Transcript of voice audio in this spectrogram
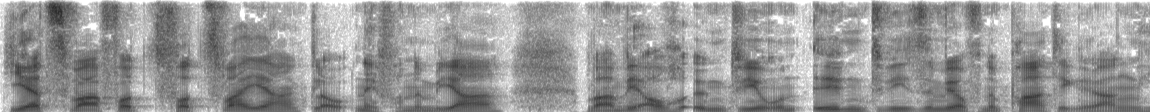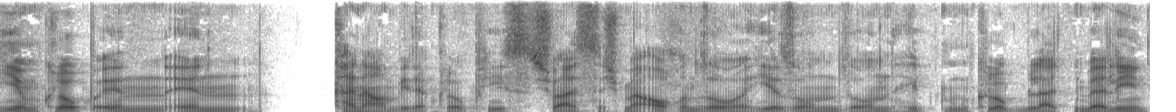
Jetzt war vor, vor zwei Jahren, glaub, nee, vor einem Jahr, waren wir auch irgendwie und irgendwie sind wir auf eine Party gegangen, hier im Club in, in, keine Ahnung, wie der Club hieß, ich weiß nicht mehr, auch in so, hier so ein, so ein hippen Club, vielleicht in Berlin.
